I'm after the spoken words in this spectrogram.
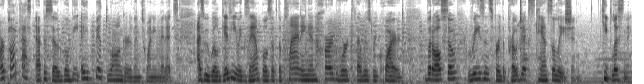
Our podcast episode will be a bit longer than 20 minutes, as we will give you examples of the planning and hard work that was required but also reasons for the project's cancellation. Keep listening.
